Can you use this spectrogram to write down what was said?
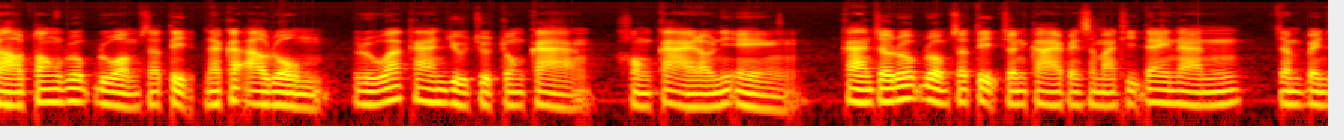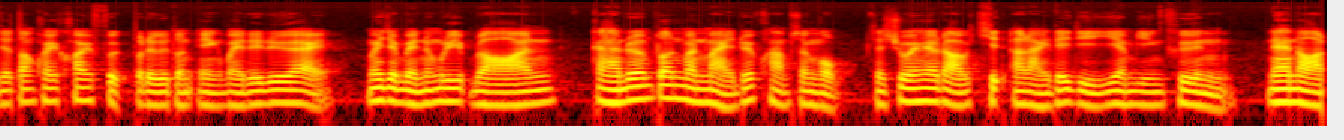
เราต้องรวบรวมสติและก็อารมณ์ หรือว่าการอยู่จุดตรงกลางของกายเรานี่เอง การจะรวบรวมสติจนกลายเป็นสมาธิได้นั้นจำเป็นจะต้องค่อยๆ ฝึกปรือตนเองไปเรื่อยๆ ไม่จำเป็นต้องรีบร้อน การเริ่มต้นมันใหม่ด้วยความสงบ จะช่วยให้เราคิดอะไรได้ดีเยี่ยมยิ่งขึ้น แน่นอน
